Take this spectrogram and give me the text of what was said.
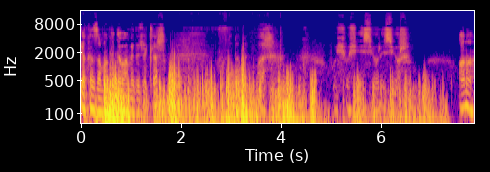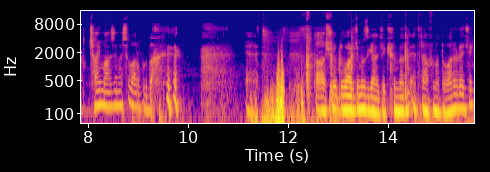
yakın zamanda devam edecekler. Burada da var. Huş huş esiyor esiyor. Ana çay malzemesi var burada. Daha şu duvarcımız gelecek. Şunların etrafına duvar örecek.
